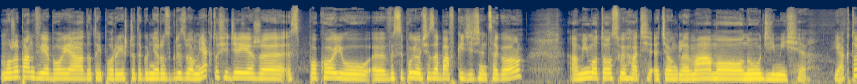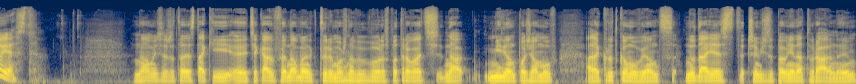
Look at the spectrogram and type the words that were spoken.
Może pan wie, bo ja do tej pory jeszcze tego nie rozgryzłam, jak to się dzieje, że z pokoju e, wysypują się zabawki dziecięcego, a mimo to słychać ciągle mamo, nudzi mi się. Jak to jest? No, myślę, że to jest taki e, ciekawy fenomen, który można by było rozpatrować na milion poziomów, ale krótko mówiąc, nuda jest czymś zupełnie naturalnym.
